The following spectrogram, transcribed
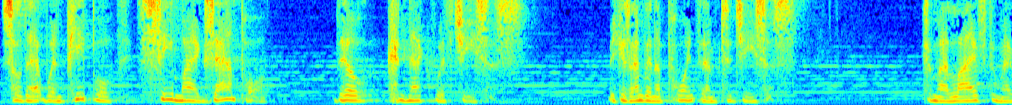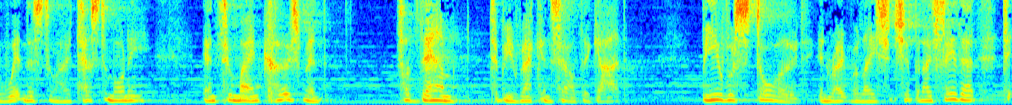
So that when people see my example, they'll connect with Jesus. Because I'm going to point them to Jesus. Through my life, through my witness, through my testimony, and through my encouragement for them to be reconciled to God. Be restored in right relationship. And I say that to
